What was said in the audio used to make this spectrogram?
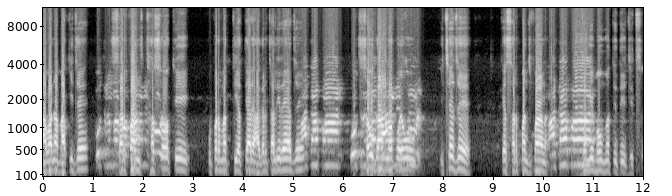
આવવાના બાકી છે. સરપંચ છસો થી ઉપર મતથી અત્યારે આગળ ચાલી રહ્યા છે. સૌ ગામ લોકો એવું ઈચ્છે છે કે સરપંચ પણ જંગી બહુમતીથી જીતશે.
